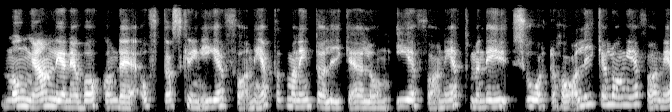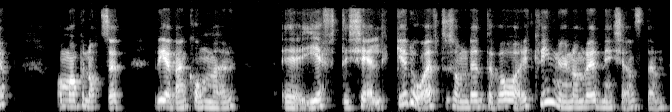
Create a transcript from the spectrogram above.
många anledningar bakom det, oftast kring erfarenhet, att man inte har lika lång erfarenhet, men det är svårt att ha lika lång erfarenhet om man på något sätt redan kommer eh, i efterkälke då, eftersom det inte varit kvinnor inom räddningstjänsten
